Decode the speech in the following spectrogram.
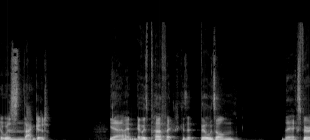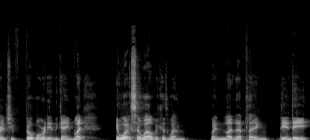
It was that good. Yeah, and Um, it, it was perfect because it builds on the experience you've built already in the game. Like it works so well because when when like they're playing D and D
